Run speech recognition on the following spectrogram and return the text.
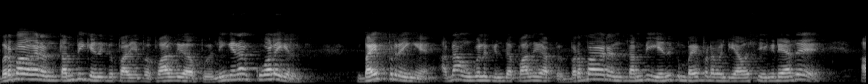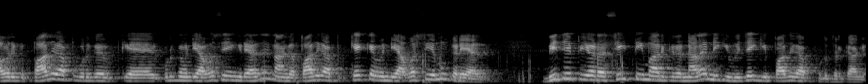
பிரபாகரன் தம்பிக்கு எதுக்கு பாதிப்பு பாதுகாப்பு? நீங்கள் தான் கோழைகள். பயப்படுறீங்க. அதான் உங்களுக்கு இந்த பாதுகாப்பு. பிரபாகரன் தம்பி எதுக்கும் பயப்பட வேண்டிய அவசியம் கிடையாது. அவருக்கு பாதுகாப்பு கொடுக்க கே- கொடுக்க வேண்டிய அவசியம் கிடையாது. நாங்கள் பாதுகாப்பு கேட்க வேண்டிய அவசியமும் கிடையாது. பிஜேபியோட சீட் டீமாக இருக்கிறதுனால இன்னைக்கு விஜய்க்கு பாதுகாப்பு கொடுத்துருக்காங்க.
